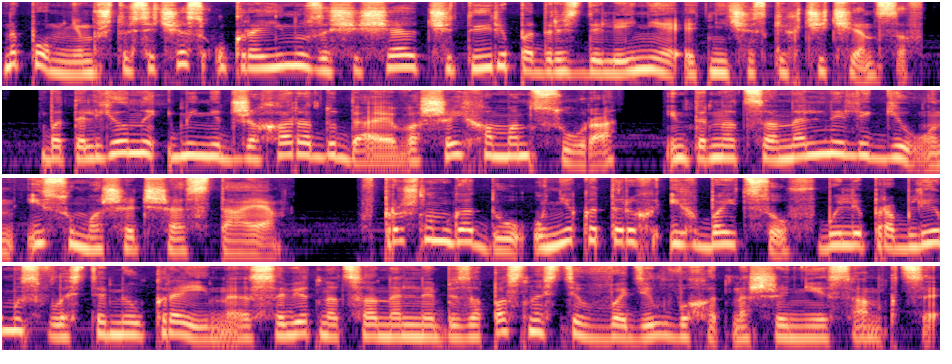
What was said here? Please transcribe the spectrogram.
Напомним, что сейчас Украину защищают четыре подразделения этнических чеченцев. Батальоны имени Джахара Дудаева, шейха Мансура, Интернациональный легион и Сумасшедшая стая. В прошлом году у некоторых их бойцов были проблемы с властями Украины. Совет национальной безопасности вводил в их отношении санкции.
